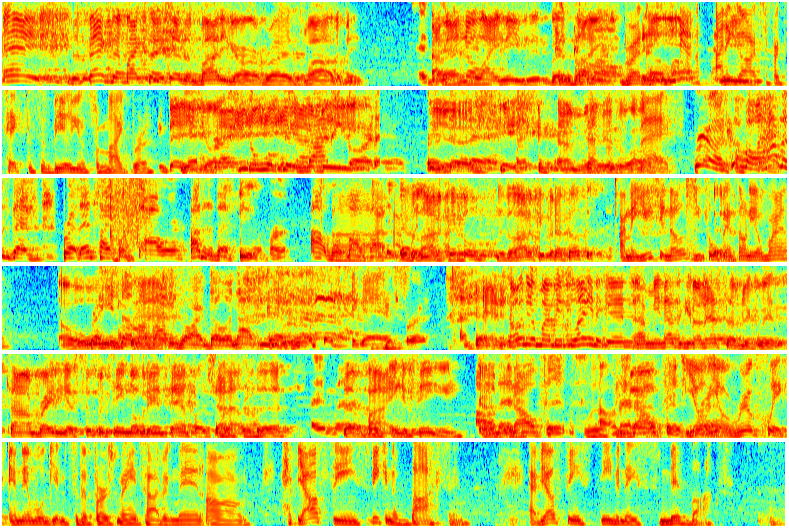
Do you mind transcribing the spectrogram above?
hey, the fact that Mike Tyson has a bodyguard, bro, is wild to me. I mean, I know why he needs it, but it's Come like, on. Bro, Come he on. has a bodyguard to protect the civilians from Mike, bro. there Yeah, you go. bro. He can whoop You his gotta be- bodyguard ass. Yeah, I mean, That's a wild. fact. Bro, That's come a on. How does that, bro, that type of power, how does that feel, bro? I want Uh, my I- bodyguard. There's a lot of people. There's a lot of people that felt it. I mean, you should know. You can whoop Antonio Brown. Oh, Bro, he's not my bodyguard though, and I definitely want that big ass, bro. Antonio might be playing again. I mean, not to get on that subject with Tom Brady, a super team over there in Tampa. Shout We'll outs to, Hey, man, to we'll buying see. a team. all We'll that see. offense, We'll all see. that offense, Yo, bro. yo, real quick, and then we'll get into the first main topic, man. Um, have y'all seen? Speaking of boxing, have y'all seen Stephen A. Smith box?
